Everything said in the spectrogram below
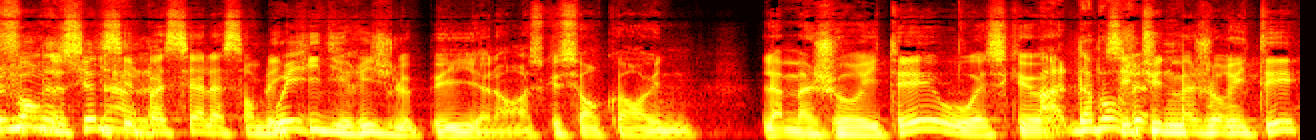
fort de ce qui s'est passé à l'Assemblée. Oui. Qui dirige le pays alors? Est-ce que c'est encore une la majorité ou est-ce que ah, c'est je... une majorité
